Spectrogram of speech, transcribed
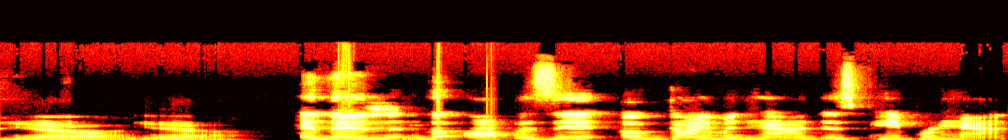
yeah, yeah. And then the opposite of diamond hand is paper hand.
